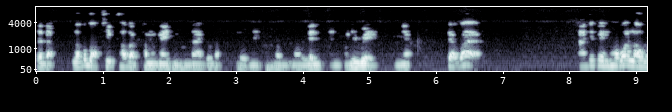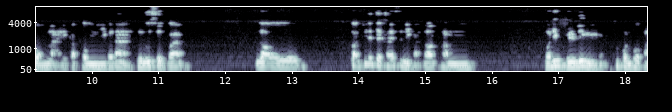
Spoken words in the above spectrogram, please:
แต่แบบ เราก็บอกชิคเขาแบบทำยังไงถึงทำได้ก็แบบเออเนี่ยเราเราเล่นเป็น bodyweight อย่างเงี้ย แต่ว่าอาจจะเป็นเพราะว่าเราหลงใหลกับตรงนี้ก็ได้ คือรู้สึกว่า เราก่อนที่จะเจอ calisthenics อะเราทำ body building เหมือนกับทุกคนทั่วไป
